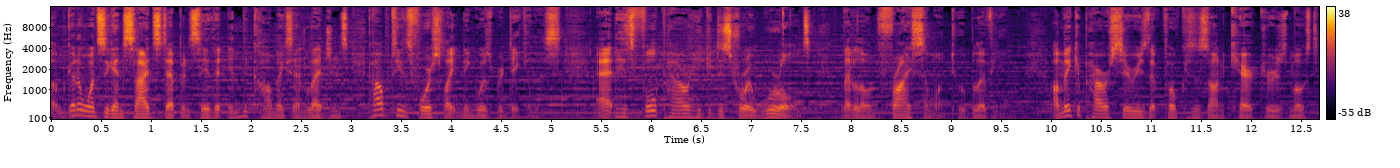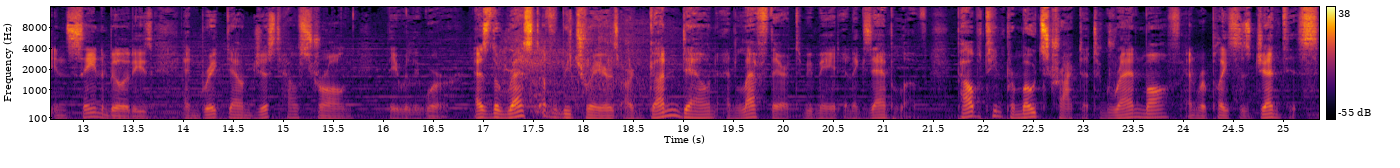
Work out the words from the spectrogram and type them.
I'm gonna once again sidestep and say that in the comics and legends, Palpatine's Force Lightning was ridiculous. At his full power, he could destroy worlds, let alone fry someone to oblivion. I'll make a power series that focuses on characters' most insane abilities and break down just how strong they really were. As the rest of the betrayers are gunned down and left there to be made an example of, Palpatine promotes Tracta to Grand Moff and replaces Gentis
